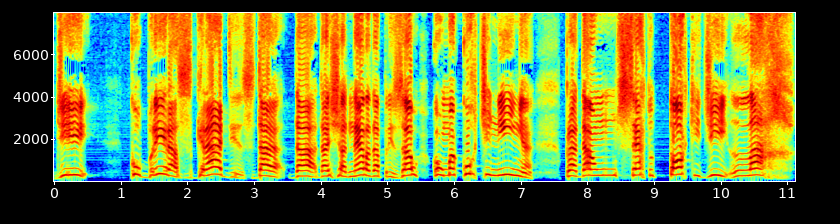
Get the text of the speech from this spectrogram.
de cobrir as grades da, da, da janela da prisão com uma cortininha para dar um certo toque de lar,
